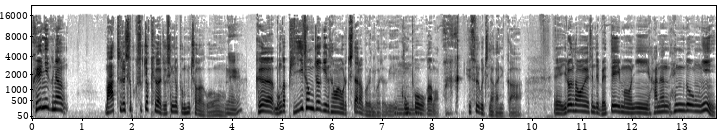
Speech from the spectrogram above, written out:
괜히 그냥 마트를 습- 습격해가지고 식료품 훔쳐가고 네. 그 뭔가 비이성적인 상황으로 치달아 버리는 거죠. 이 음. 공포가 막 확 휘슬고 지나가니까. 예, 이런 상황에서 이제 맷 데이먼이 하는 행동이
